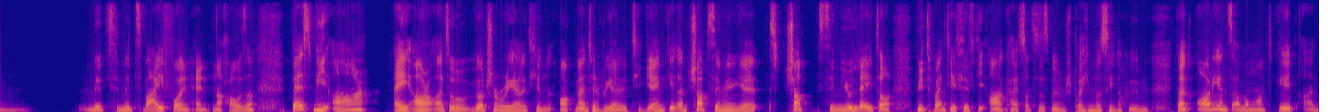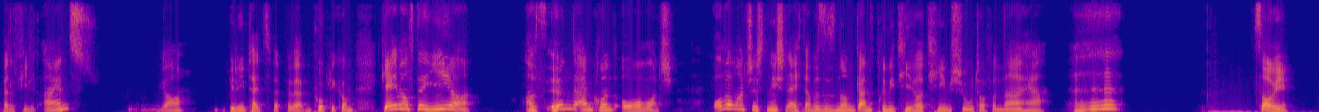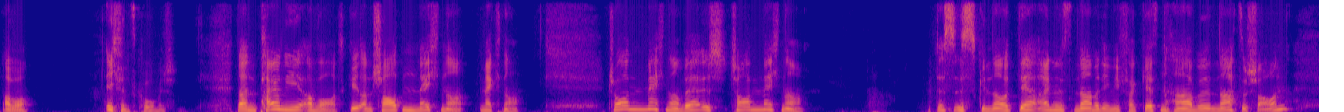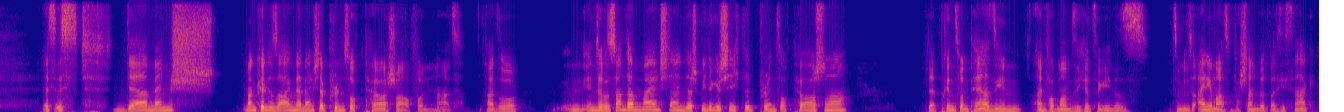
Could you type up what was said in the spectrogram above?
mit, mit zwei vollen Händen nach Hause. Best VR, AR, also Virtual Reality und Augmented Reality Game geht an Job, Simula Job Simulator wie 2050 Archives. Also das mit dem Sprechen muss ich noch üben. Dann Audience Award geht an Battlefield 1. Ja, Beliebtheitswettbewerb im Publikum. Game of the Year. Aus irgendeinem Grund Overwatch. Overwatch ist nicht schlecht, aber es ist nur ein ganz primitiver Team-Shooter. Von daher? Sorry, aber ich find's komisch. Dann Pioneer Award geht an Jordan Mechner. Mechner. Jordan Mechner. Wer ist Jordan Mechner? Das ist genau der eines Name, den ich vergessen habe nachzuschauen. Es ist der Mensch, man könnte sagen, der Mensch, der Prince of Persia erfunden hat. Also ein interessanter Meilenstein der Spielegeschichte, Prince of Persia der Prinz von Persien, einfach mal um sicher zu gehen, dass es zumindest einigermaßen verstanden wird, was ich sag,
